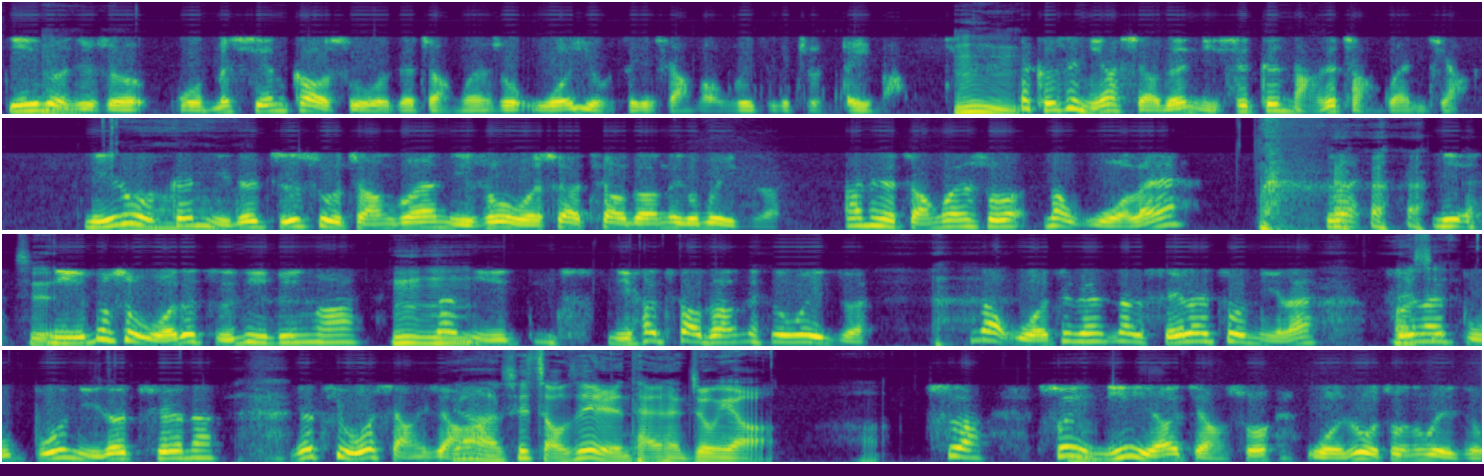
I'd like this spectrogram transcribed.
第一个就是说，我们先告诉我的长官说，我有这个想法，我有这个准备嘛。嗯。那可是你要晓得，你是跟哪个长官讲？你如果跟你的直属长官，你说我是要跳到那个位置，啊那个长官说，那我嘞，对你你不是我的子弟兵吗？嗯。那你你要跳到那个位置，那我这边那谁来做你呢？谁来补补你的缺呢？你要替我想一想啊。所以找这些人谈很重要啊。是啊。所以你也要讲说，我如果坐那位置，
